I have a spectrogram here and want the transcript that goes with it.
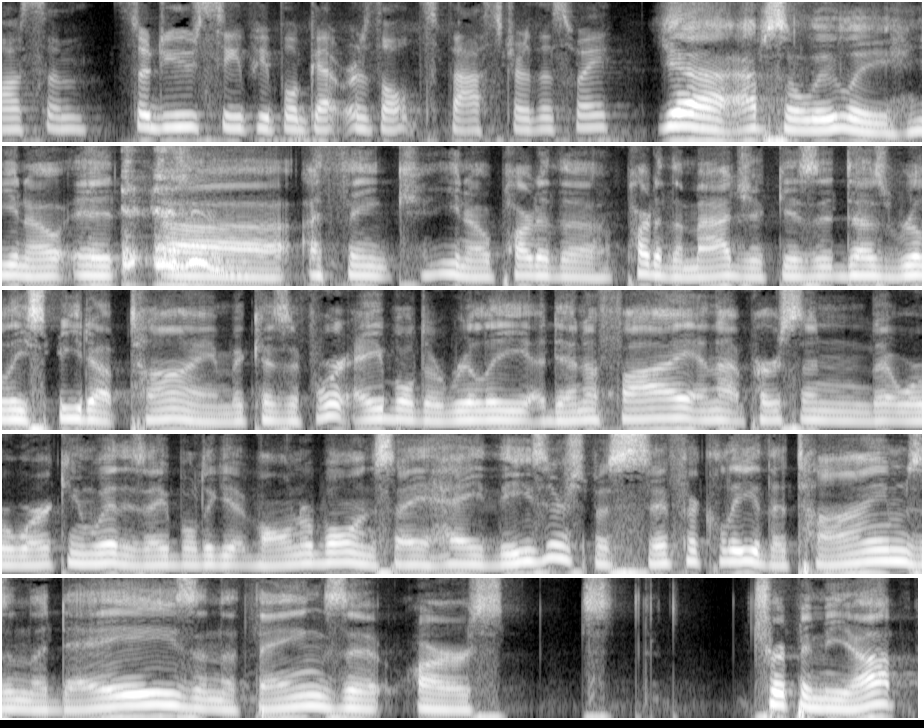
Awesome. So, do you see people get results faster this way? Yeah, absolutely. You know, it. Uh, I think you know part of the part of the magic is it does really speed up time because if we're able to really identify and that person that we're working with is able to get vulnerable and say, "Hey, these are specifically the times and the days and the things that are." tripping me up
